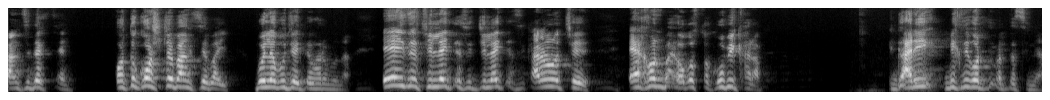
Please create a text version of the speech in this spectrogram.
ভাঙছে, দেখছেন? কত কষ্টে ভাঙছে ভাই বলে বুঝাইতে পারব না। এই যে চিল্লাইতেছি চিল্লাইতেছি, কারণ হচ্ছে এখন ভাই অবস্থা খুবই খারাপ। গাড়ি বিক্রি করতে পারতেছি না।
